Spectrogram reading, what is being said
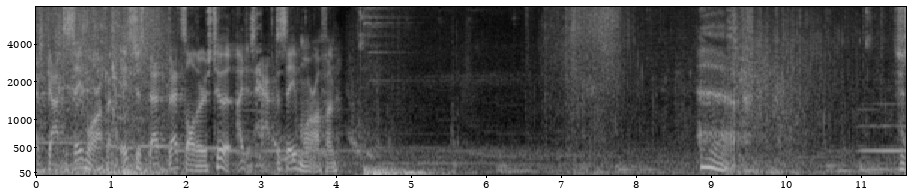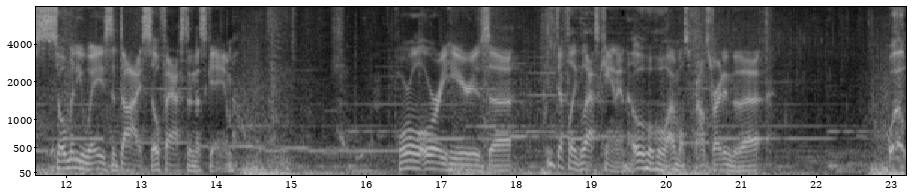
I've got to save more often. It's just that that's all there is to it. I just have to save more often. just so many ways to die so fast in this game. Poor old Ori here is uh, definitely glass cannon. Oh, I almost bounced right into that. Whoa!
